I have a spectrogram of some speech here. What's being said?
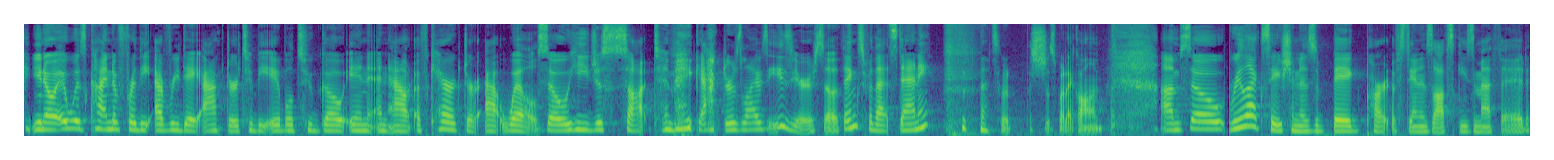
You know, it was kind of for the everyday actor to be able to go in and out of character at will. So he just sought to make actors' lives easier. So thanks for that, Stanny. that's what that's just what I call him. Um, so relaxation is a big part of Stanislavski's method.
